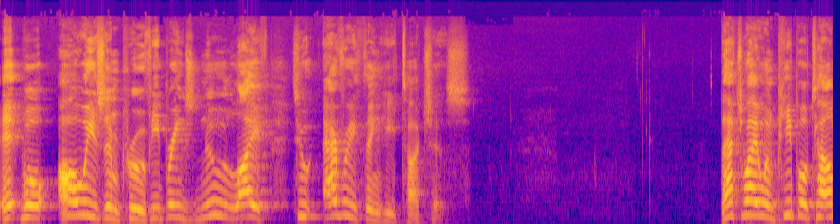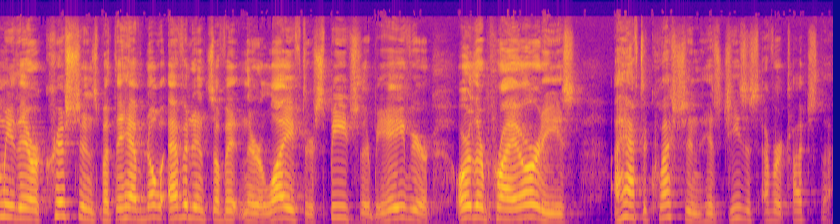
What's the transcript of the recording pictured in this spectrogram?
It will always improve. He brings new life to everything he touches. That's why when people tell me they are Christians, but they have no evidence of it in their life, their speech, their behavior, or their priorities, I have to question has Jesus ever touched them?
